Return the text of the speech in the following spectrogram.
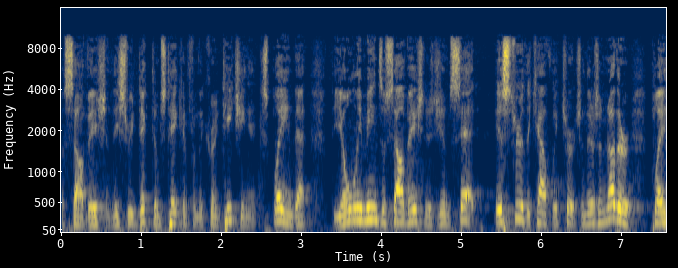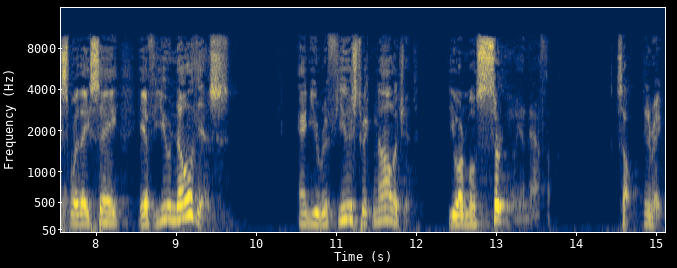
of salvation. These three dictums taken from the current teaching explain that the only means of salvation, as Jim said, is through the Catholic Church. And there's another place where they say, if you know this and you refuse to acknowledge it, you are most certainly anathema. So, at any rate,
